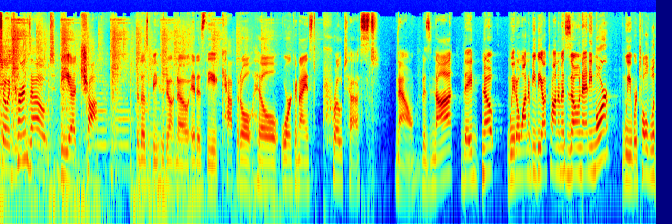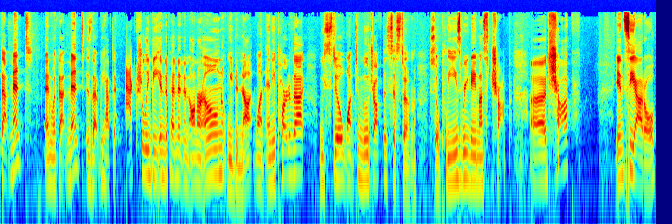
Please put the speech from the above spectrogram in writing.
So it turns out the uh, CHOP, for those of you who don't know, it is the Capitol Hill organized protest. Now, it is not, they, nope, we don't want to be the autonomous zone anymore. We were told what that meant. And what that meant is that we have to actually be independent and on our own. We do not want any part of that. We still want to mooch off the system. So please rename us CHOP. Uh, CHOP in Seattle.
